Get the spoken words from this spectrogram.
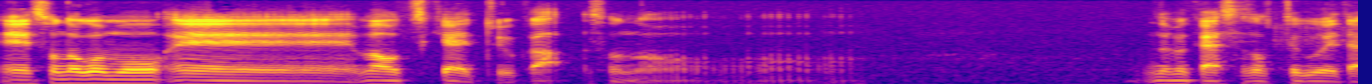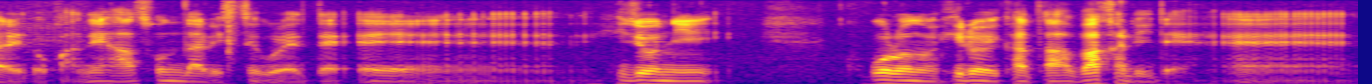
えー、その後も、えー、まあお付き合いというか、その、飲み会誘ってくれたりとかね遊んだりしてくれて、えー、非常に心の広い方ばかりで、え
